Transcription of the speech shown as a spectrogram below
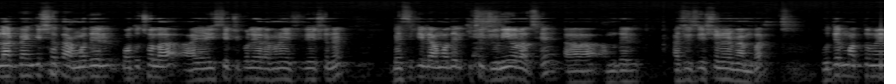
ব্লাড ব্যাংকের সাথে আমাদের পথ চলা আইআইসি ট্রিপল অ্যালামনাই অ্যাসোসিয়েশনের বেসিক্যালি আমাদের কিছু জুনিয়র আছে আমাদের অ্যাসোসিয়েশনের মেম্বার ওদের মাধ্যমে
